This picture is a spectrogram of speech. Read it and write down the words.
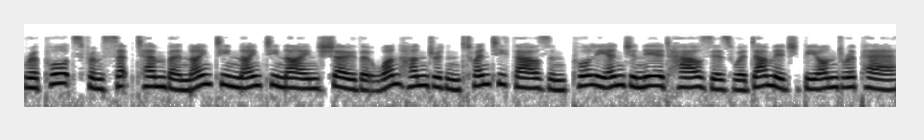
Reports from September 1999 show that 120,000 poorly engineered houses were damaged beyond repair,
